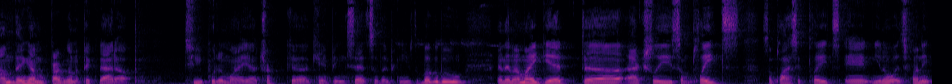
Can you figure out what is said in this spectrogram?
I'm thinking I'm probably going to pick that up to put in my uh, truck uh, camping set so that we can use the Bugaboo, and then I might get uh, actually some plates, some plastic plates, and you know what? It's funny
